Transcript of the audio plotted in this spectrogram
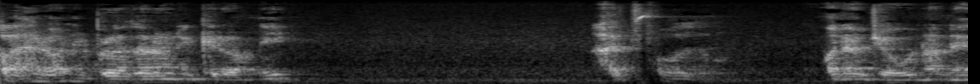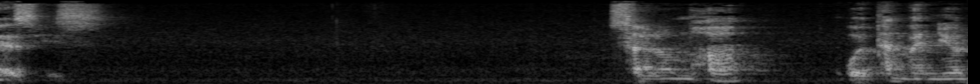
خواهران برادران گرامی اطفال و نوجوانان عزیز. سلام ها و تمنیات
